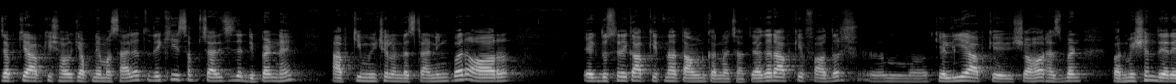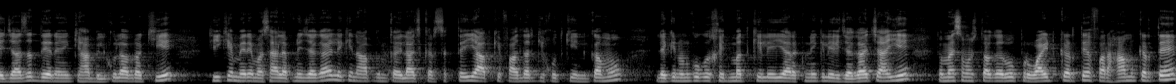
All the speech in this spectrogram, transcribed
جبکہ آپ کے شوہر کے اپنے مسائل ہیں، تو دیکھیے سب ساری چیزیں ڈپینڈ ہیں آپ کی میوچل انڈرسٹینڈنگ پر اور ایک دوسرے کا آپ کتنا تعاون کرنا چاہتے ہیں۔ اگر آپ کے فادر کے لیے آپ کے شوہر ہسبینڈ پرمیشن دے رہے اجازت دے رہے ہیں کہ ہاں بالکل آپ رکھیے ٹھیک ہے، میرے مسائل اپنی جگہ ہے لیکن آپ ان کا علاج کر سکتے ہیں یا آپ کے فادر کی خود کی انکم ہو، لیکن ان کو کوئی خدمت کے لیے یا رکھنے کے لیے ایک جگہ چاہیے۔ تو میں سمجھتا ہوں اگر وہ پرووائڈ کرتے ہیں، فراہم کرتے ہیں،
